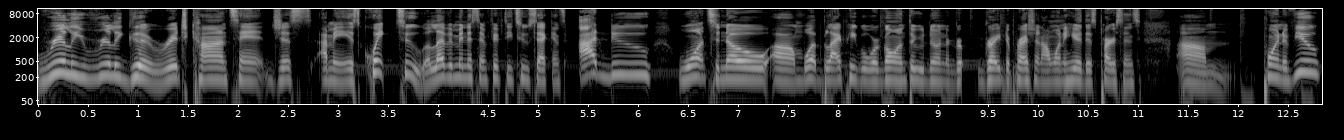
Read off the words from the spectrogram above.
Really really good rich content just i mean it's quick too 11 minutes and 52 seconds i do want to know um, what black people were going through during the great depression i want to hear this person's um, point of view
